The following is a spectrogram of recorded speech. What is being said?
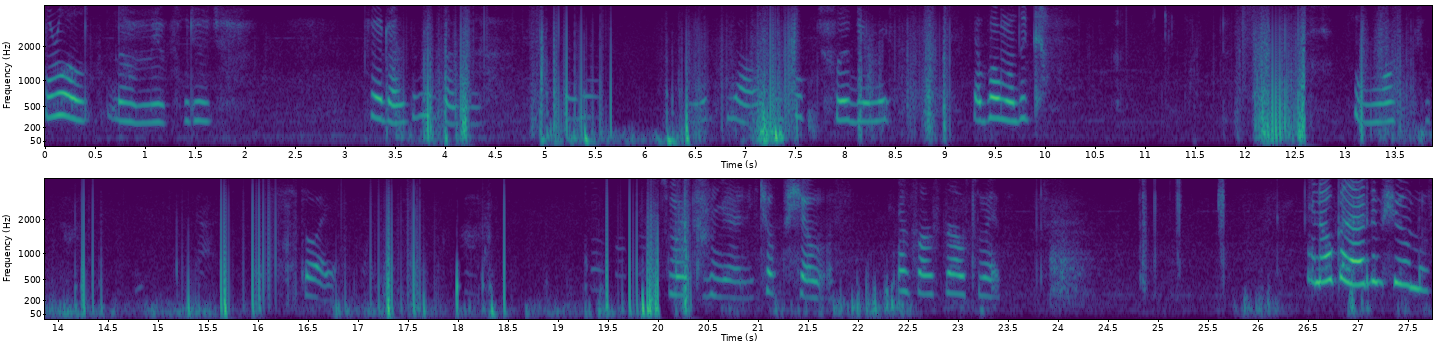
Buradan mı yapılıyordu? Herhalde buradan da. Ya çok kısa bir yapamadık. Allah çok Doğru. Altıma yapayım yani. Çok bir şey olmaz. En fazla altıma yap. Yani o kadar da bir şey olmaz.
